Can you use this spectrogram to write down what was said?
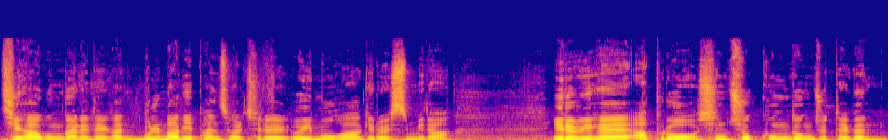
지하 공간에 대한 물막이판 설치를 의무화하기로 했습니다. 이를 위해 앞으로 신축 공동주택은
